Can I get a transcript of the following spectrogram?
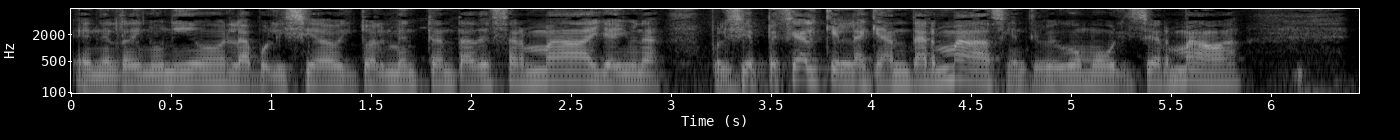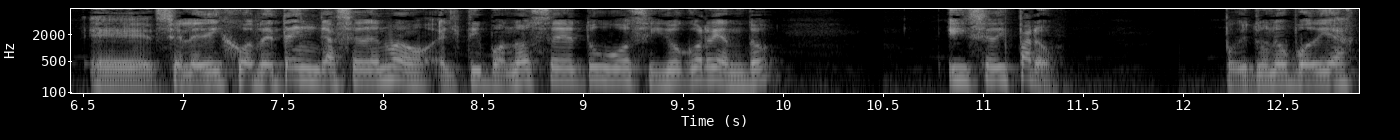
en, el Reino Unido la policía habitualmente anda desarmada y hay una policía especial que es la que anda armada, se identificó como policía armada. Eh, se le dijo deténgase de nuevo. El tipo no se detuvo, siguió corriendo y se disparó. Porque tú no podías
